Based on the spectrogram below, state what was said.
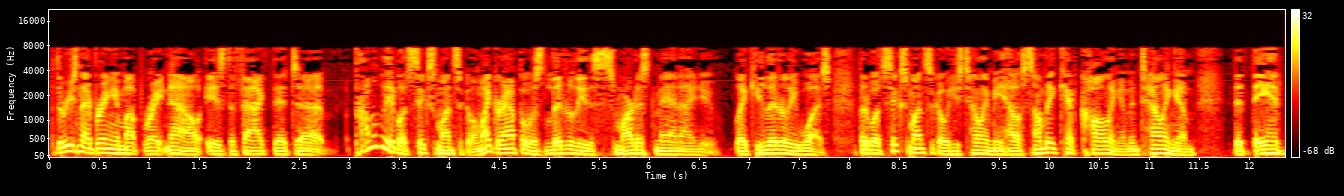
But the reason I bring him up right now is the fact that. Probably about six months ago, my grandpa was literally the smartest man I knew. Like he literally was. But about six months ago, he's telling me how somebody kept calling him and telling him that they had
